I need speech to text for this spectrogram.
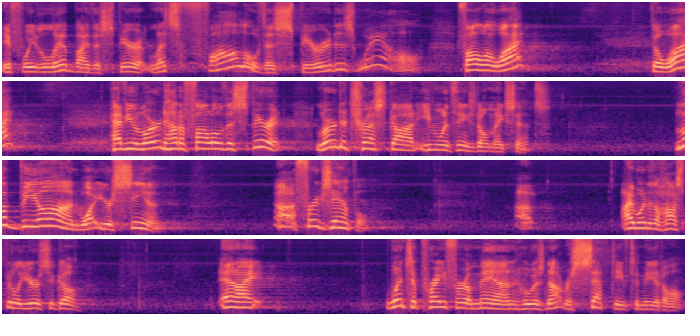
if we live by the Spirit, let's follow the Spirit as well. Follow what? The what? Have you learned how to follow the Spirit? Learn to trust God even when things don't make sense. Look beyond what you're seeing. Uh, for example, uh, I went to the hospital years ago and I went to pray for a man who was not receptive to me at all.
